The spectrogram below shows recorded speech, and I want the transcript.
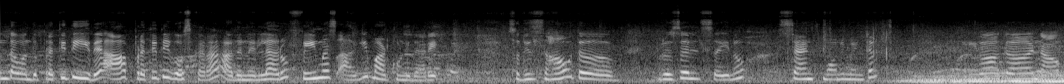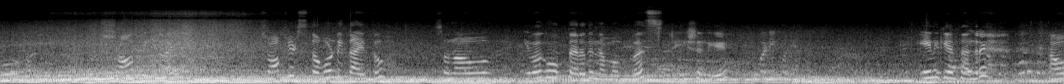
ಅಂತ ಒಂದು ಪ್ರತೀತಿ ಇದೆ. ಆ ಪ್ರತೀತಿಗೋಸ್ಕರ ಅದನ್ನೆಲ್ಲರೂ ಫೇಮಸ್ ಆಗಿ ಮಾಡ್ಕೊಂಡಿದ್ದಾರೆ. So this how the Brussels ಏನು ಸ್ಟ್ಯಾಂಡ್ಸ್ ಮಾನ್ಯುಮೆಂಟಲ್ ಇವಾಗ ನಾವು ಶಾಪಿಂಗ್ ಚಾಕ್ಲೇಟ್ಸ್ ತೊಗೊಂಡಿದ್ದಾಯಿತು. ಸೊ ನಾವು ಇವಾಗ ಹೋಗ್ತಾ ಇರೋದು ನಮ್ಮ ಬಸ್ ಸ್ಟೇಷನ್ಗೆ ಏನಕ್ಕೆ ಅಂತಂದರೆ ನಾವು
